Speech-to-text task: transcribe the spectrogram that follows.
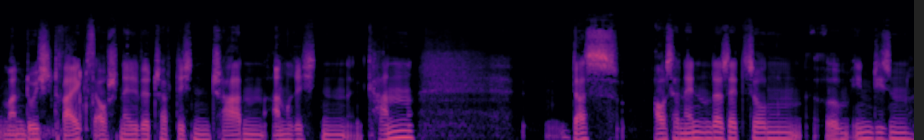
man durch Streiks auch schnell wirtschaftlichen Schaden anrichten kann. Dass Auseinandersetzungen ähm, in diesem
